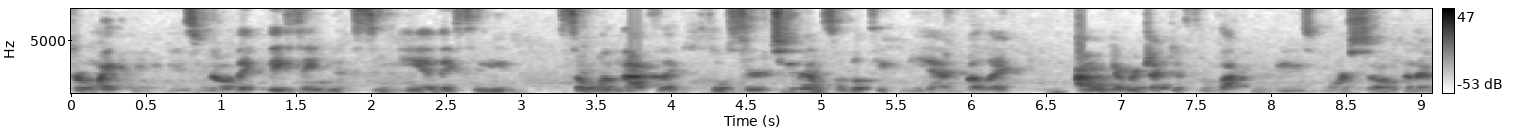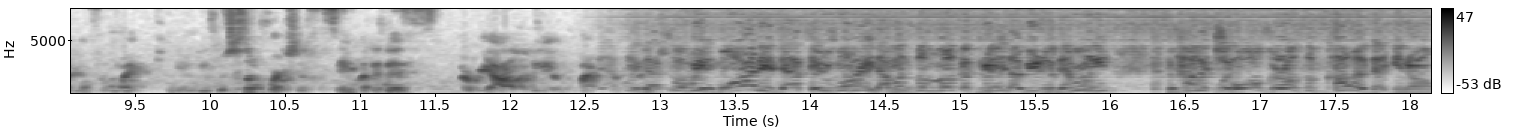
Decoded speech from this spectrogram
from white communities. You know, like they say see me and they see someone that's like closer to them, so they'll take me in. But like I will get rejected from black communities more so than I will from white communities, which is unfortunate to say, but it is a reality of my privilege. That's what we wanted. That's what we wanted. That was the look of 3LW to definitely touch all girls of color. That you know,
